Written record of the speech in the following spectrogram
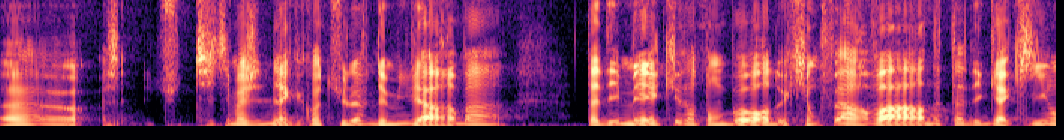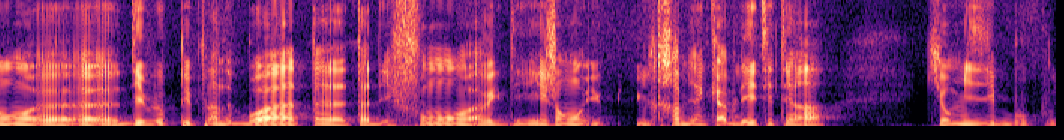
Euh, tu t'imagines bien que quand tu lèves 2 milliards, ben, tu as des mecs dans ton board qui ont fait Harvard, tu as des gars qui ont euh, développé plein de boîtes, tu as, des fonds avec des gens ultra bien câblés, etc., qui ont misé beaucoup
